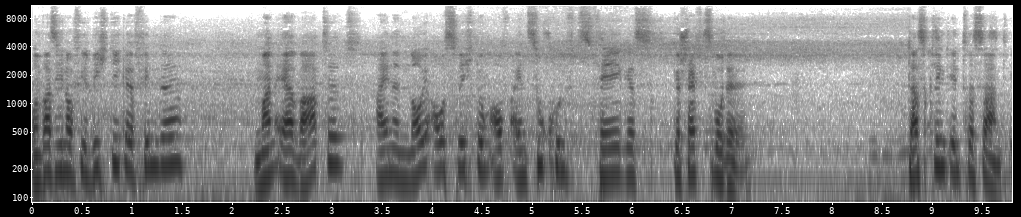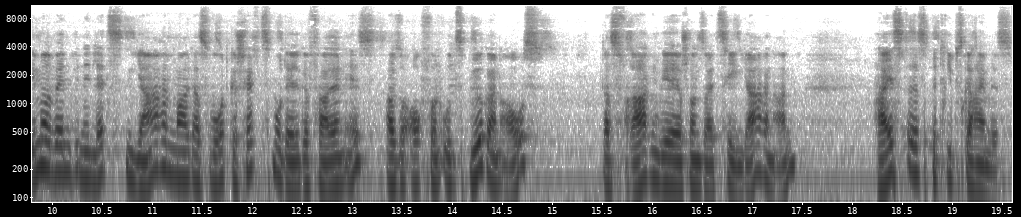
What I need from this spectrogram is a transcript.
Und was ich noch viel wichtiger finde, man erwartet eine Neuausrichtung auf ein zukunftsfähiges Geschäftsmodell. Das klingt interessant. Immer wenn in den letzten Jahren mal das Wort Geschäftsmodell gefallen ist, also auch von uns Bürgern aus, das fragen wir ja schon seit zehn Jahren an, heißt es Betriebsgeheimnis.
